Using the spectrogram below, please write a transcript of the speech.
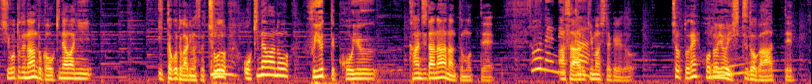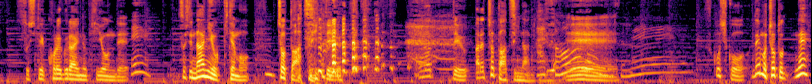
仕事で何度か沖縄に行ったことがありますがちょうど沖縄の冬ってこういう感じだななんて思って朝歩きましたけれどちょっとね程よい湿度があって、そしてこれぐらいの気温で、そして何を着てもちょっと暑いっていう、っていうあれちょっと暑いなみたいな、えー、少しこうでもちょっとね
